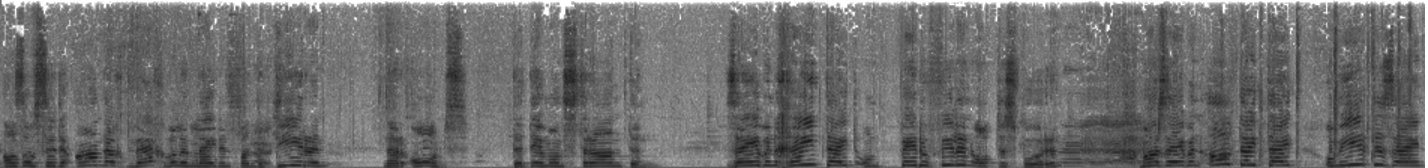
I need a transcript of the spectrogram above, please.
Alsof ze de aandacht weg willen leiden van de dieren naar ons, de demonstranten. Zij hebben geen tijd om pedofielen op te sporen, maar zij hebben altijd tijd om hier te zijn,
